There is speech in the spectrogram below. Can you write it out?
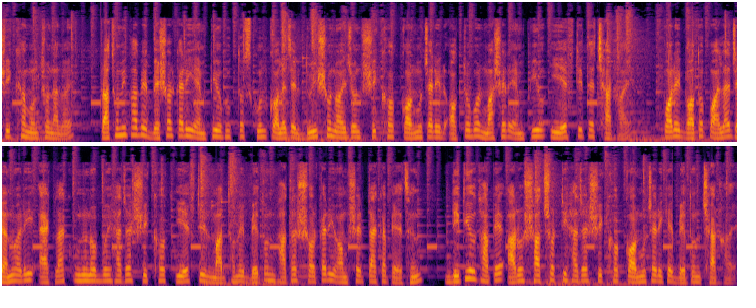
শিক্ষা মন্ত্রণালয়। প্রাথমিকভাবে বেসরকারি এমপিওভুক্ত স্কুল কলেজের দুইশো নয় জন শিক্ষক কর্মচারীর অক্টোবর মাসের এমপিও ইএফটিতে ছাড় হয়। পরে গত পয়লা জানুয়ারি এক লাখ উননব্বই হাজার শিক্ষক ইএফটির মাধ্যমে বেতন ভাতার সরকারি অংশের টাকা পেয়েছেন। দ্বিতীয় ধাপে আরও সাতষট্টি হাজার শিক্ষক কর্মচারীকে বেতন ছাড় হয়।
